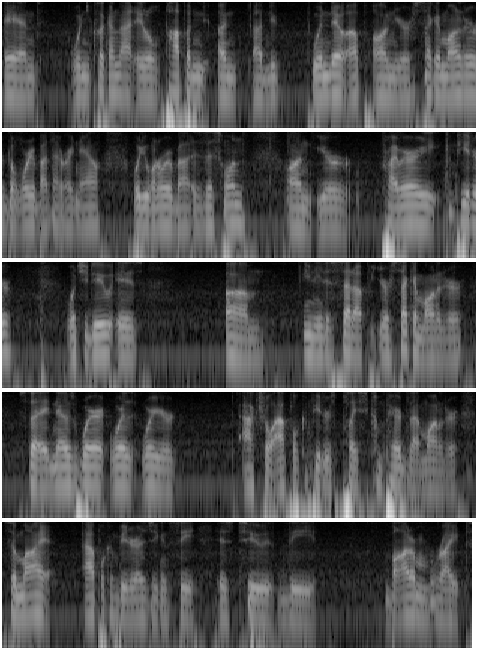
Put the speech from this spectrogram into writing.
And when you click on that it'll pop a, a, a new window up on your second monitor. Don't worry about that right now. What you want to worry about is this one on your primary computer. What you do is um, you need to set up your second monitor so that it knows where, where, where your actual Apple computer is placed compared to that monitor. So my Apple computer, as you can see, is to the bottom right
